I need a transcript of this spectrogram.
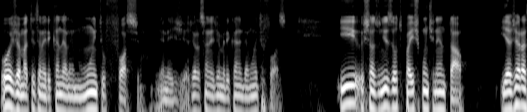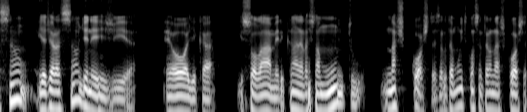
Hoje a matriz americana é muito fóssil de energia, a geração de energia americana é muito fóssil. E os Estados Unidos é outro país continental. E a geração, e a geração de energia eólica e solar americana, ela está muito nas costas, ela está muito concentrada nas costas,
